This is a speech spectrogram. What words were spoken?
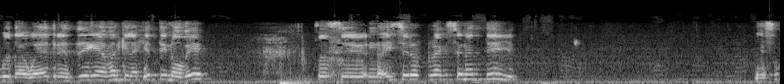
Puta weá 3D que además que la gente no ve. Entonces no hay cero reacción ante ellos. Eso.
